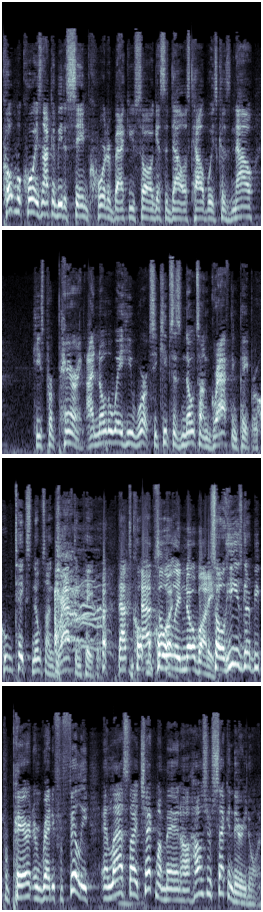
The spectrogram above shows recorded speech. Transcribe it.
Colt McCoy is not going to be the same quarterback you saw against the Dallas Cowboys because now he's preparing. I know the way he works. He keeps his notes on grafting paper. Who takes notes on grafting paper? That's Colt Absolutely McCoy. nobody. So he's going to be prepared and ready for Philly. And last I checked, my man, uh, how's your secondary doing?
